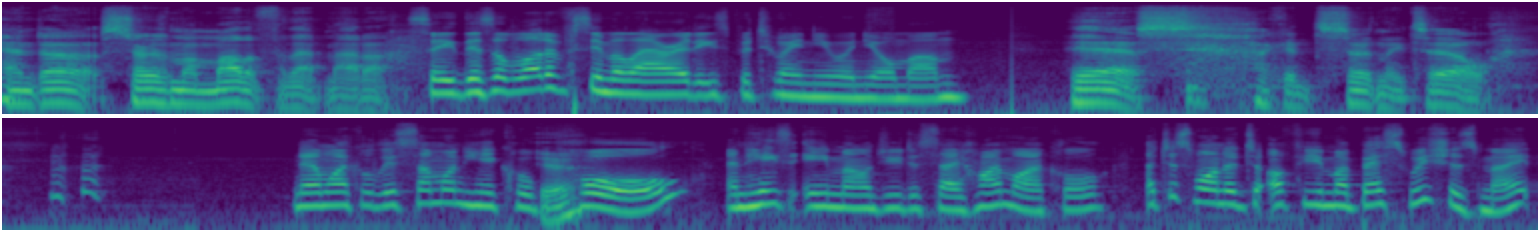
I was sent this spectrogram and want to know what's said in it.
And uh, so is my mother for that matter. See, there's a lot of similarities between you and your mum. Yes, I could certainly tell. Now, Michael, there's someone here called Yeah? Paul, and he's emailed you to say, Hi, Michael. I just wanted to offer you my best wishes, mate.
